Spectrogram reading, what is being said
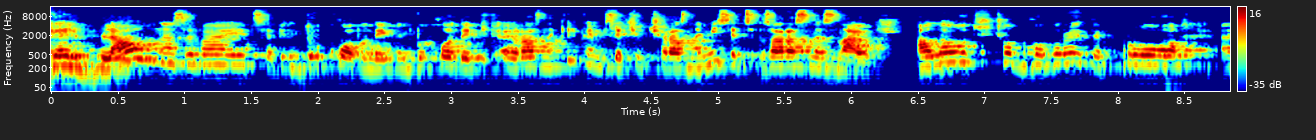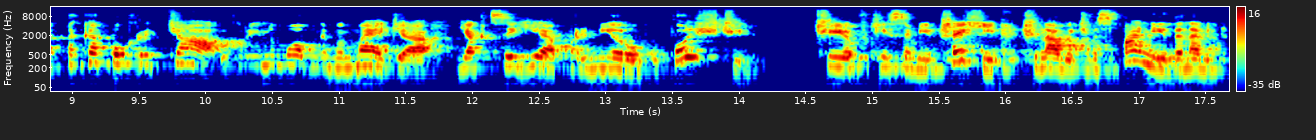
Гельбляу називається. Він друкований. Він виходить е, раз на кілька місяців чи раз на місяць. Зараз не знаю. Але от щоб говорити про е, таке покриття україномовними медіа, як це є, приміром, у Польщі, чи в тій самій Чехії, чи навіть в Іспанії, де навіть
